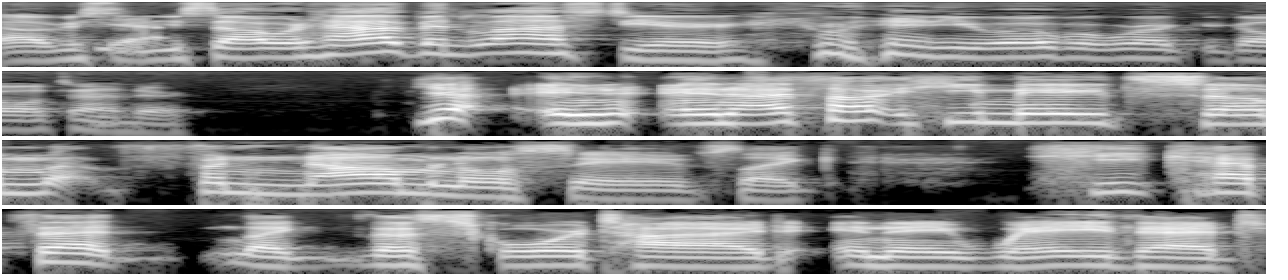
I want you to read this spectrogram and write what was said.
obviously yeah. you saw what happened last year when you overwork a goaltender. Yeah, and and I thought he made some phenomenal saves. Like he kept that like the score tied in a way that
